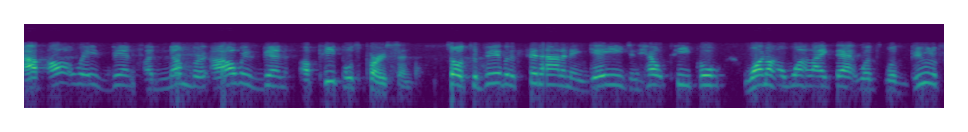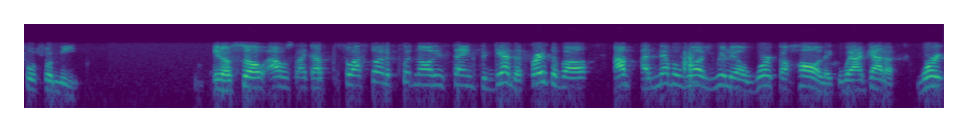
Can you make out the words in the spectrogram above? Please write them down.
I've always been a number I've always been a people's person. So to be able to sit down and engage and help people one on one like that was was beautiful for me. You know, so I was like, I, so I started putting all these things together. First of all, I, I never was really a workaholic where I gotta work,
